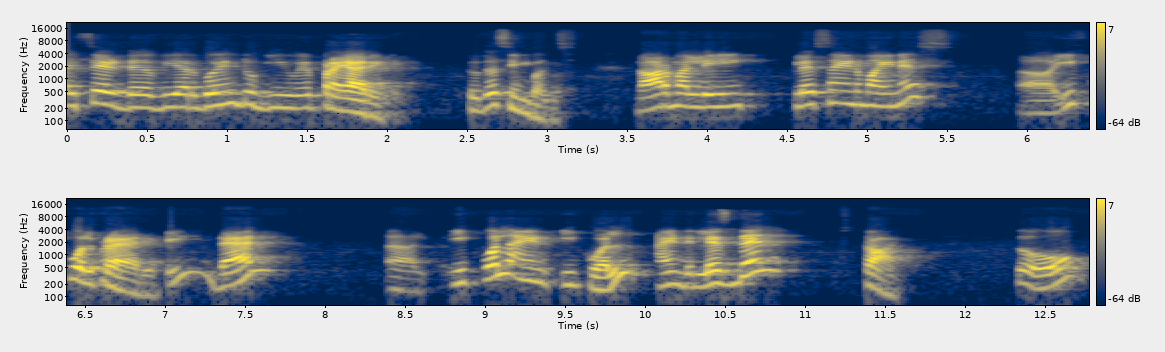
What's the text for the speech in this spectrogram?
I said uh, we are going to give a priority to the symbols. Normally plus and minus uh, equal priority then uh, equal and equal and less than star. So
